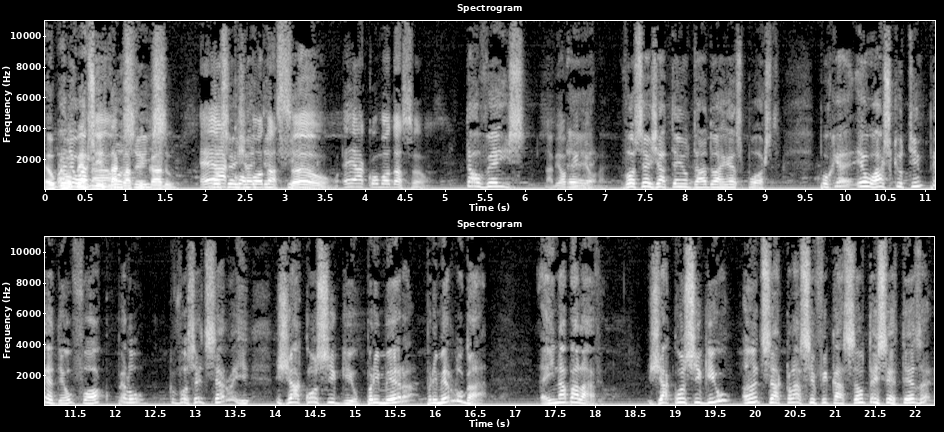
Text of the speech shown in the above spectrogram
É o que Mas o eu Roberto acho disse, que está vocês- classificado? É acomodação. É acomodação. Talvez Na minha opinião, é, né? vocês já tenham dado a resposta. Porque eu acho que o time perdeu o foco pelo que vocês disseram aí. Já conseguiu primeira, primeiro lugar. É inabalável. Já conseguiu, antes a classificação, tem certeza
